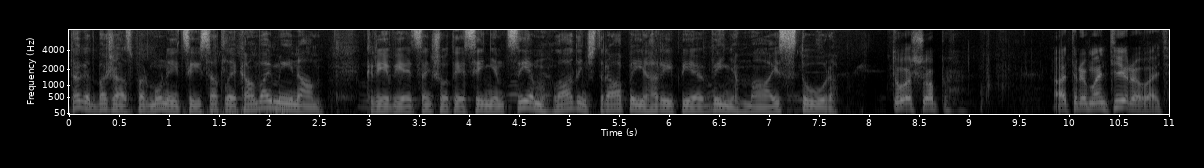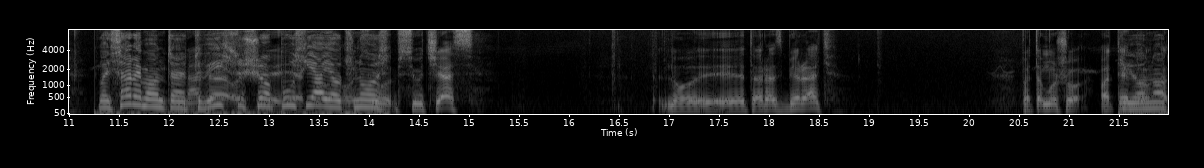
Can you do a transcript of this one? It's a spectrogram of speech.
tagad bažās par munīcijas atliekām vai mīnām. Krievijai cenšoties ieņemt ciemu, Lādiņš trāpīja arī pie viņa mājas stūra. To, šop atremontīrovать. Lai saremontētu visu šo pusi jājauc nost. Всю часть, ну, это разбирать. Потому что от Jo этого no отошло.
